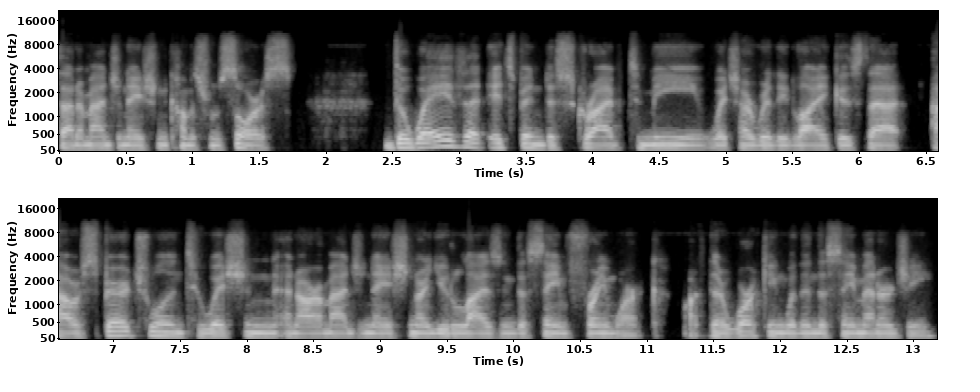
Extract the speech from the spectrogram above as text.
that imagination comes from source the way that it's been described to me, which I really like, is that our spiritual intuition and our imagination are utilizing the same framework. They're working within the same energy.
